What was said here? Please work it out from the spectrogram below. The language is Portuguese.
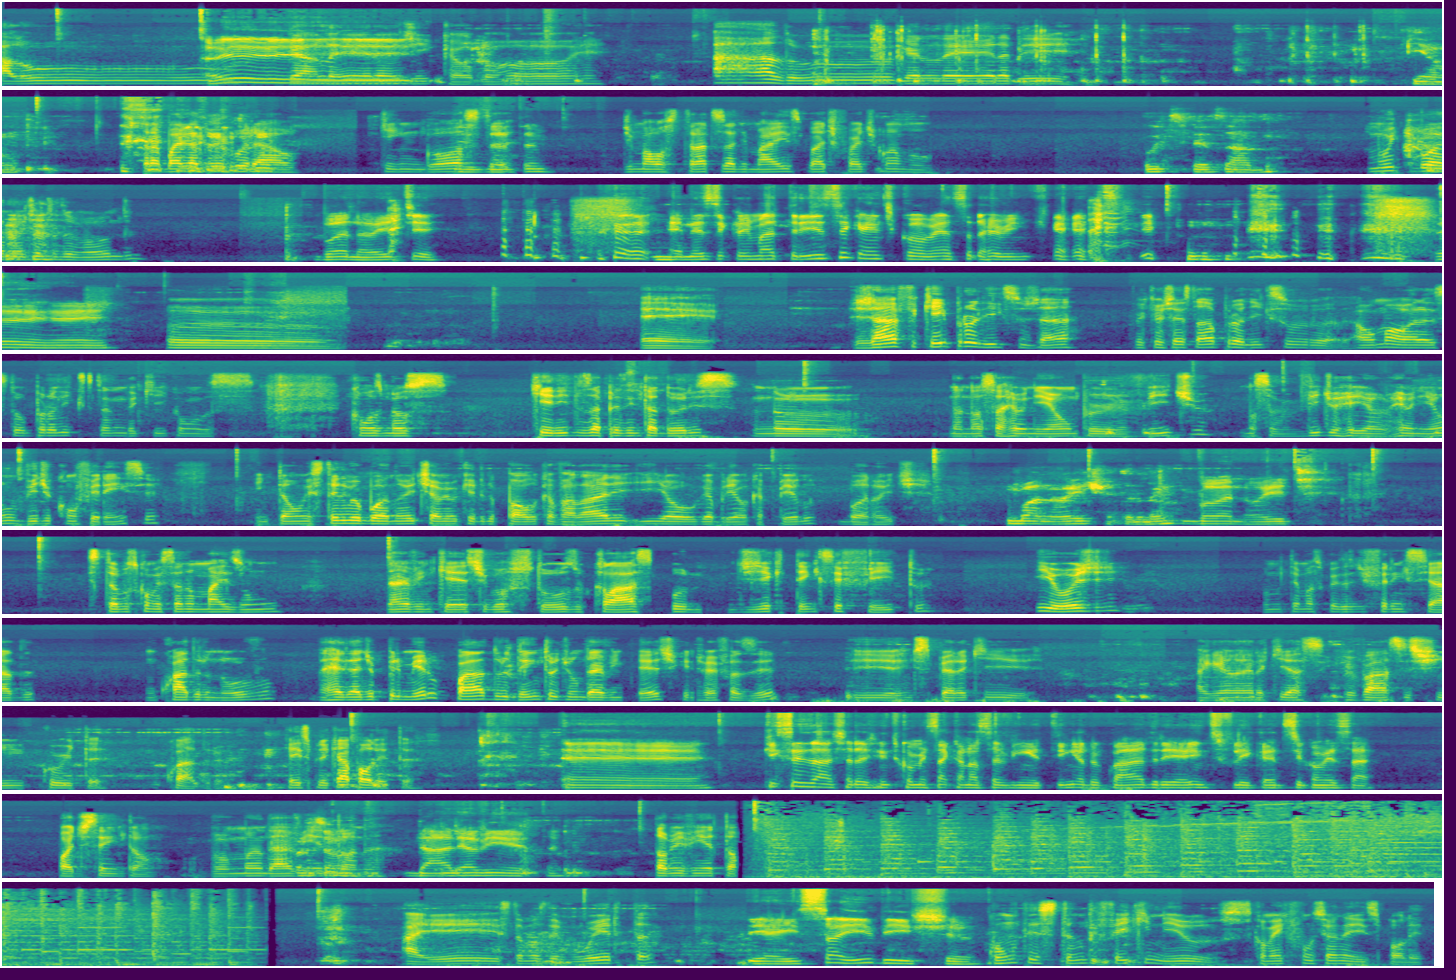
Alô, Ei. galera de cowboy. Alô, galera de Peão. trabalhador rural. Quem gosta Exatamente. de maus tratos animais, bate forte com a mão. Putz, pesado. Muito boa noite a todo mundo. Boa noite. é nesse clima triste que a gente começa o Darwincast. ai, ai. Ahn, É, já fiquei prolixo já, porque eu já estava prolixo há uma hora. Estou prolixando aqui com os, com os meus queridos apresentadores no, na nossa reunião por vídeo, nossa vídeo reu- reunião, videoconferência. Então, estendo meu boa noite ao meu querido Paulo Cavalari e ao Gabriel Capello. Boa noite. Boa noite, tudo bem? Boa noite. Estamos começando mais um Darwincast gostoso, clássico, dia que tem que ser feito. E hoje vamos ter umas coisas diferenciadas. Um quadro novo. Na realidade, o primeiro quadro dentro de um Darwincast que a gente vai fazer. E a gente espera que a galera que, que vá assistir curta o quadro. Quer explicar, Pauleta? É, O que que vocês acham da gente começar com a nossa vinhetinha do quadro e a gente explica antes de começar? Pode ser então. Vamos mandar a vinhetona. Dá-lhe a vinheta. Tome vinhetão. Aê, estamos de vuelta E é isso aí, bicho. contestando fake news. Como é que funciona isso, Pauleta?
